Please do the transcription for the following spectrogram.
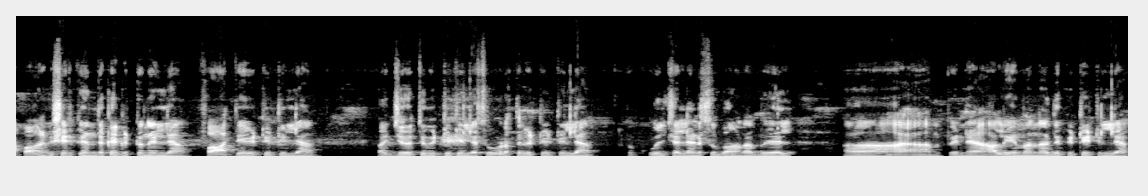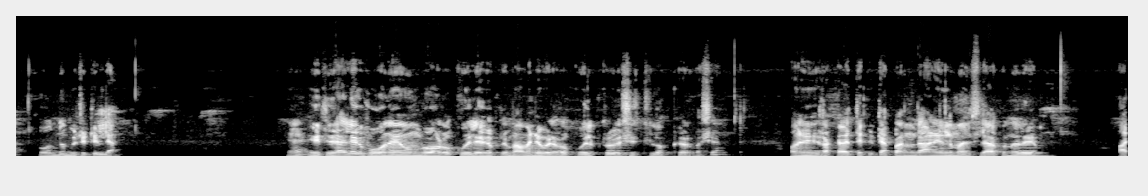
അപ്പോൾ അവനക്ക് ശരിക്കും എന്തൊക്കെ കിട്ടുന്നില്ല? ഫാത്തിയ കിട്ടിയിട്ടില്ല വജ്ജത്ത് കിട്ടിയിട്ടില്ല സൂറത്ത് കിട്ടിയിട്ടില്ല റുക്കുവിൽ ചെല്ലാന്റെ സുബാൻ റബിയൽ പിന്നെ അലീം എന്നത് കിട്ടിയിട്ടില്ല ഒന്നും കിട്ടിയിട്ടില്ല. ഏഹ് ഇത്തിരാലേക്ക് പോകുന്നതിന് മുമ്പ് അവൻ റൊക്കുവിലേക്ക് ഇമാമിന്റെ വീട് റൊക്കുവിൽ പ്രവേശിച്ചിട്ടുള്ളൊക്കെ പക്ഷെ അവന് റക്കായത്തെ കിട്ടി. അപ്പം എന്താണെങ്കിലും മനസ്സിലാക്കുന്നത്? ആ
